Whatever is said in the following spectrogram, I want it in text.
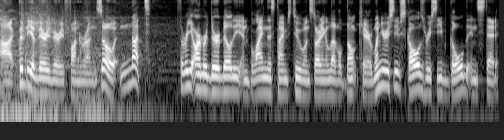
Uh, could be a very, very fun run. So, Nut. 3 armor durability, and blindness times 2 when starting a level. Don't care. When you receive skulls, receive gold instead.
